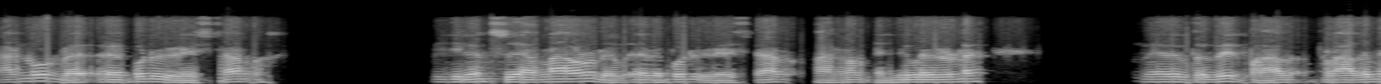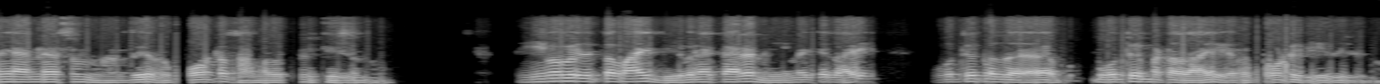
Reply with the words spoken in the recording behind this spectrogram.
Kannur deputy registrar vigilance Ernakulam deputy registrar ഭരണം എന്നിവരുടെ നേതൃത്വത്തിൽ പ്രാഥമിക അന്വേഷണം നടത്തി റിപ്പോർട്ട് സമർപ്പിച്ചിരുന്നു. നിയമവിരുദ്ധമായി ജീവനക്കാരെ നിയമിച്ചതായി ബോധ്യപ്പെട്ട ബോധ്യപ്പെട്ടതായി റിപ്പോർട്ട് ചെയ്തിരുന്നു.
